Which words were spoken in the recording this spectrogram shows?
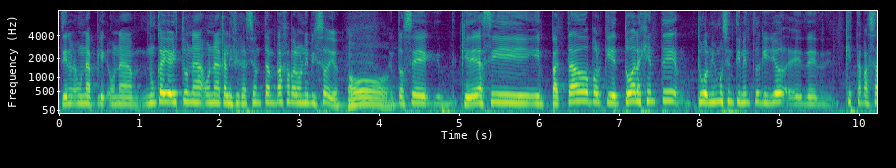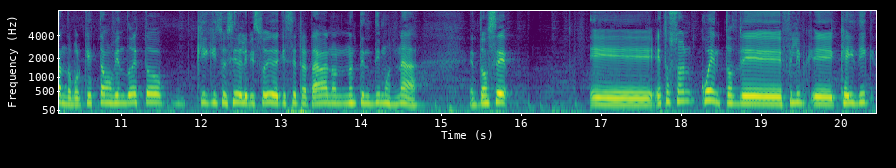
tiene una, una nunca había visto una, una calificación tan baja para un episodio. Oh. Entonces quedé así impactado porque toda la gente tuvo el mismo sentimiento que yo eh, de qué está pasando, por qué estamos viendo esto, qué quiso decir el episodio, de qué se trataba, no, no entendimos nada. Entonces, eh, estos son cuentos de Philip eh, K. Dick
